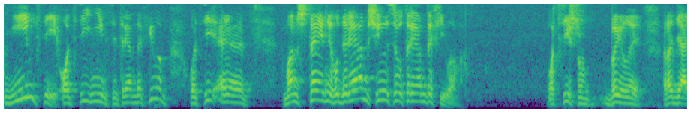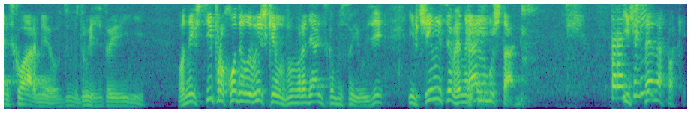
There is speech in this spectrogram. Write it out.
Німці, оці німці, Тріандафілов, оці е, Манштейн і Гудерян вчилися у Тріандафілова. Оці, що били радянську армію в, в Другій світовій війні. Вони всі проходили вишкіл в Радянському Союзі і вчилися в Генеральному штабі. Тарас І Чулій? все навпаки.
